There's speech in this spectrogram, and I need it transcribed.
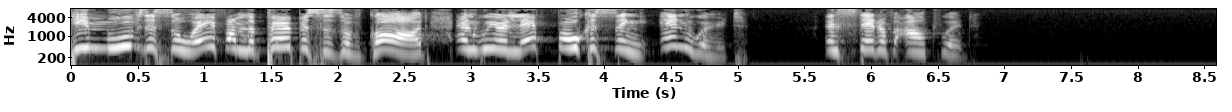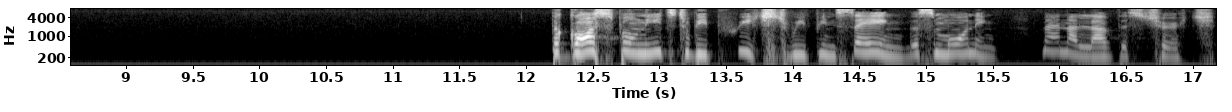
He moves us away from the purposes of God, and we are left focusing inward instead of outward. The gospel needs to be preached. We've been saying this morning, man, I love this church.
